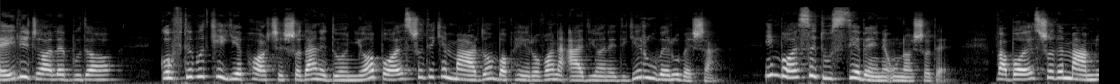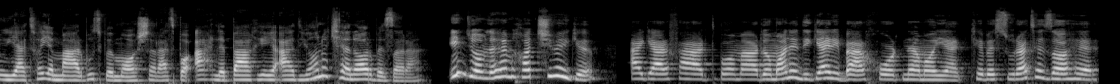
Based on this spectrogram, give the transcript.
خیلی جالب بودا گفته بود که یه پارچه شدن دنیا باعث شده که مردم با پیروان ادیان دیگه روبرو بشن این باعث دوستی بین اونا شده و باعث شده ممنوعیت های مربوط به معاشرت با اهل بقیه ادیان رو کنار بذارن. این جمله می‌خواد چی بگه؟ اگر فرد با مردمان دیگری برخورد نماید که به صورت ظاهر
